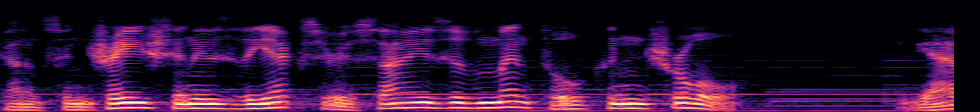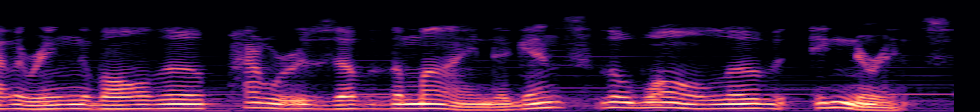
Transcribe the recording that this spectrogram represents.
Concentration is the exercise of mental control the gathering of all the powers of the mind against the wall of ignorance,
